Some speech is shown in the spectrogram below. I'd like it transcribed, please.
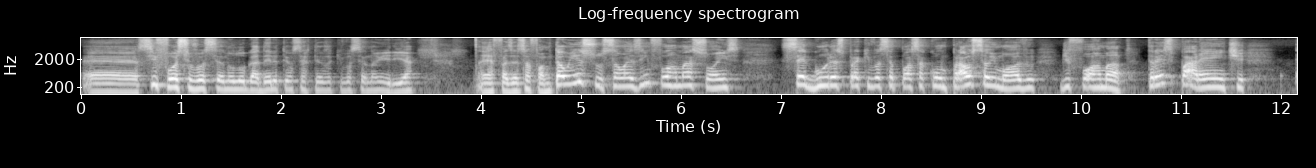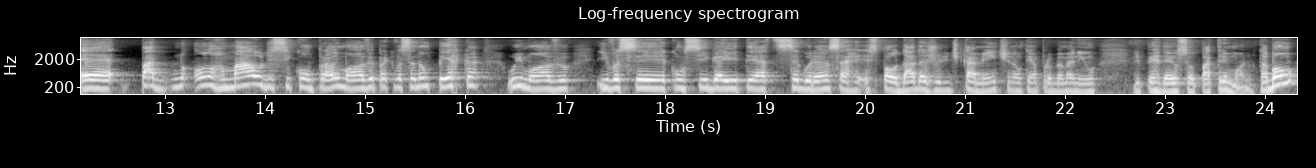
É, se fosse você no lugar dele, tenho certeza que você não iria é, fazer dessa forma. Então isso são as informações seguras para que você possa comprar o seu imóvel de forma transparente, é, normal de se comprar o imóvel para que você não perca o imóvel e você consiga aí ter a segurança respaldada juridicamente não tenha problema nenhum de perder o seu patrimônio, tá bom?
